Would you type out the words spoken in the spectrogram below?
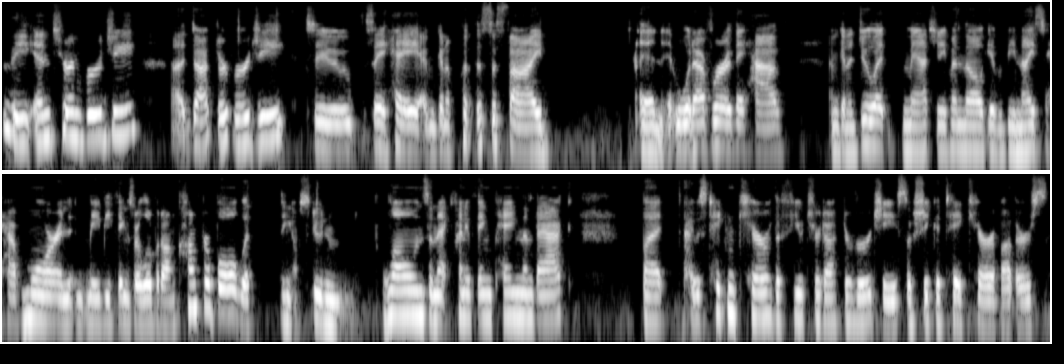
the intern Virgie, uh, Dr. Virgie, to say, hey, I'm going to put this aside and whatever they have i'm going to do it match even though it would be nice to have more and maybe things are a little bit uncomfortable with you know student loans and that kind of thing paying them back. But i was taking care of the future dr virgie so she could take care of others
